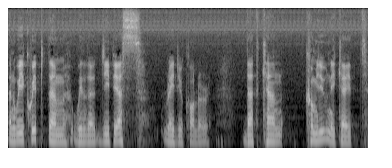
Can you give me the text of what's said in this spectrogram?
And we equipped them with a GPS radio collar that can communicate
